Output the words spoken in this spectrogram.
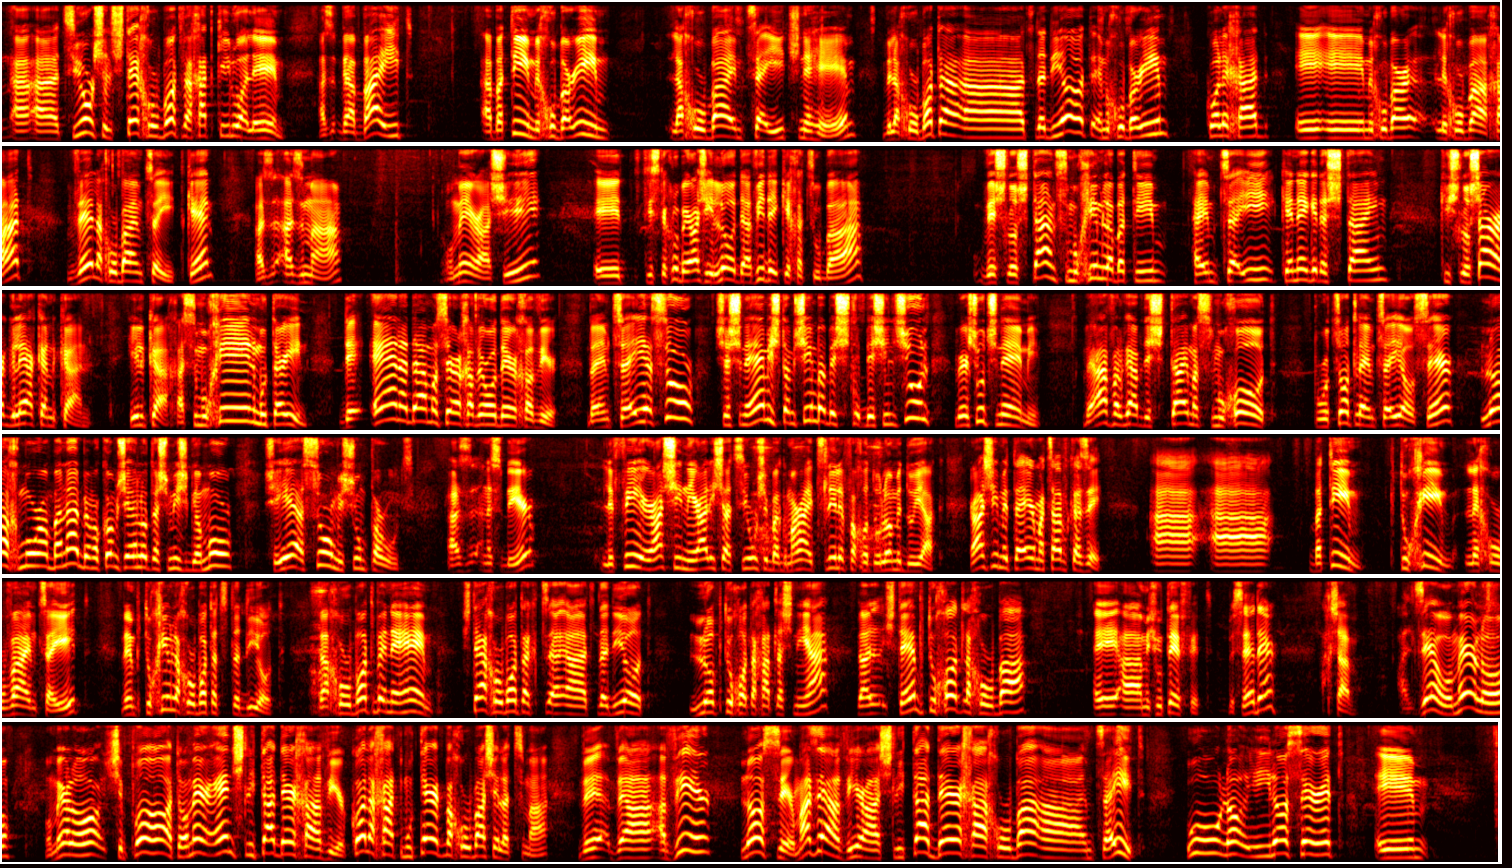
הציור של שתי חורבות ואחת כאילו עליהם. אז, והבית, הבתים מחוברים לחורבה האמצעית, שניהם, ולחורבות הצדדיות הם מחוברים, כל אחד מחובר לחורבה אחת ולחורבה האמצעית, כן? אז, אז מה? אומר רש"י, אה, תסתכלו ברש"י, לא דאבידי כחצובה, ושלושתן סמוכים לבתים, האמצעי כנגד השתיים, כי שלושה רגלי הקנקן. הלקח, הסמוכין מותרין, דאין אדם אוסר על חברו דרך אוויר, והאמצעי אסור ששניהם משתמשים בה בשלשול ברשות שניהם היא. ואף על גב דשתיים הסמוכות פרוצות לאמצעי האוסר, לא אחמור רבנן במקום שאין לו תשמיש גמור, שיהיה אסור משום פרוץ. אז נסביר. לפי רש"י נראה לי שהציור שבגמרא אצלי לפחות הוא לא מדויק. רש"י מתאר מצב כזה, הבתים פתוחים לחורבה אמצעית והם פתוחים לחורבות הצדדיות והחורבות ביניהם, שתי החורבות הצדדיות לא פתוחות אחת לשנייה ושתיהן פתוחות לחורבה אה, המשותפת, בסדר? עכשיו, על זה הוא אומר לו, אומר לו שפה אתה אומר אין שליטה דרך האוויר, כל אחת מותרת בחורבה של עצמה והאוויר לא אוסר, מה זה האוויר? השליטה דרך החורבה האמצעית, הוא לא, היא לא אוסרת אה,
